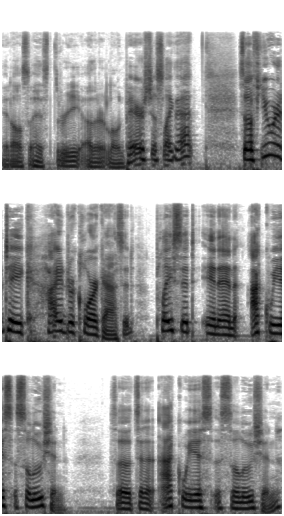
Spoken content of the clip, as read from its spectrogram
It also has three other lone pairs, just like that. So if you were to take hydrochloric acid, place it in an aqueous solution. So it's in an aqueous solution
